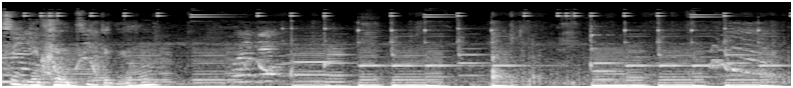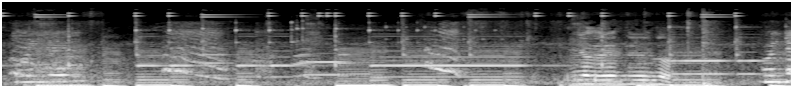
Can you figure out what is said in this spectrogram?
ついてくよついてくよおいで。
